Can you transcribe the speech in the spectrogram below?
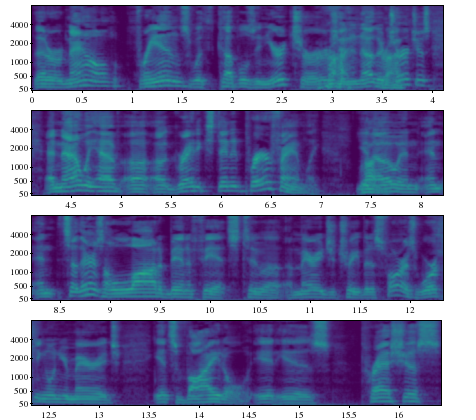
that are now friends with couples in your church right, and in other right. churches, and now we have a, a great extended prayer family you right. know, and, and, and so there's a lot of benefits to a, a marriage retreat. But as far as working on your marriage, it's vital. It is precious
